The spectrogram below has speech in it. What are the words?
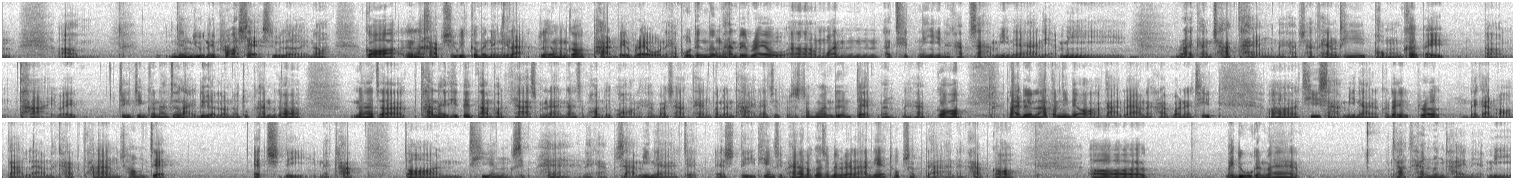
ยังอยู่ใน process อยู่เลยเนาะก็นั่นแหละครับชีวิตก็เป็นอย่างนี้แหละ เรื่องมันก็ผ่านไปเร็วนะครับพูดถึงเรื่องผ่านไปเร็ววันอาทิตย์นี้นะครับสามีนาเนี่ยมีรายการ Shark Tank นะครับ Shark Tank ที่ผมเคยไปถ่ายไว้จริง ๆ ก็น่าจะหลายเดือนแล้วนะทุกท่านก็ น่าจะท่านไหนที่ติดตามพอดแคสต์มานานน่าจะพอนึกออกนะครับว่า Shark Tank ตอนนั้นถ่ายน่าจะสักประมาณเดือน7มั้งนะครับก็หลายเดือนแล้วตอนนี้ได้ออกอากาศแล้วนะครับวันอาทิตย์ที่ 3 มีนาก็ได้เลิกในการออกอากาศแล้วนะครับทางช่อง 7 HD นะครับตอนเที่ยง 15นะครับ3มีนา 7 HD เที่ยง 15 เราก็จะเป็นเวลาเนี้ยทุกสัปดาห์นะครับก็ไปดูกันว่าชากแทงเมืองไทยเนี่ยมี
